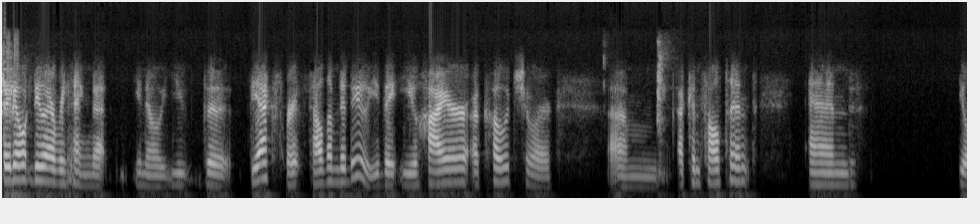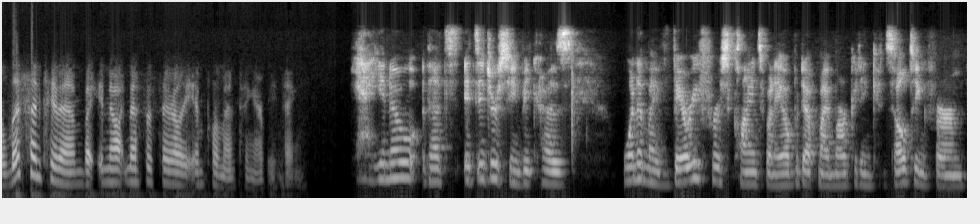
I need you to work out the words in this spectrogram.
they don't do everything that you know you the the experts tell them to do. You they, you hire a coach or um, a consultant, and you'll listen to them, but you're not necessarily implementing everything. Yeah, you know that's it's interesting because one of my very first clients when I opened up my marketing consulting firm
